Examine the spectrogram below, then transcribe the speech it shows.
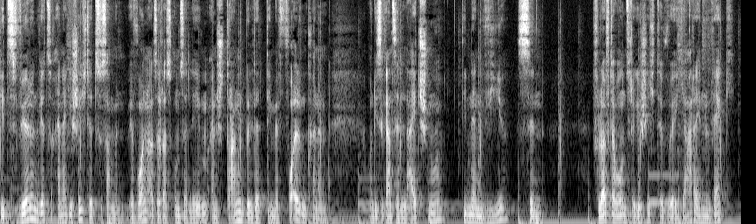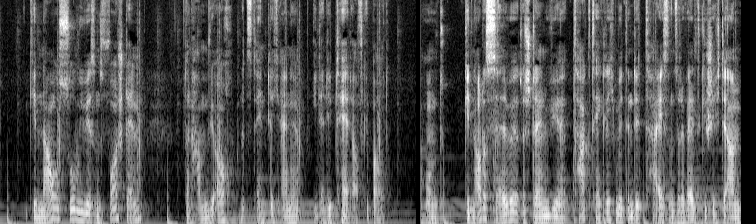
die zwirren wir zu einer Geschichte zusammen. Wir wollen also, dass unser Leben einen Strang bildet, dem wir folgen können. Und diese ganze Leitschnur, die nennen wir Sinn. Verläuft aber unsere Geschichte über Jahre hinweg genau so, wie wir es uns vorstellen, dann haben wir auch letztendlich eine Identität aufgebaut. Und genau dasselbe, das stellen wir tagtäglich mit den Details unserer Weltgeschichte an.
